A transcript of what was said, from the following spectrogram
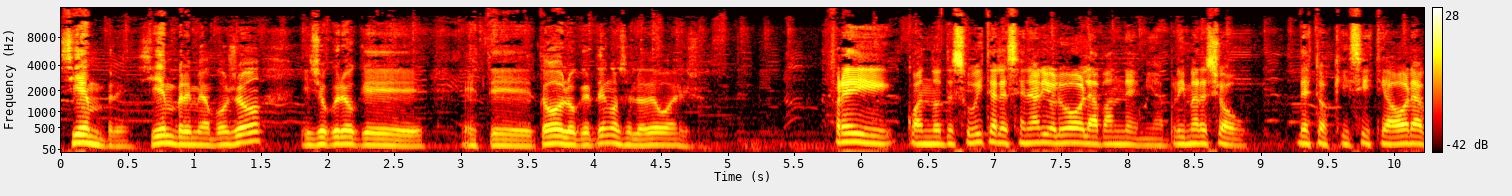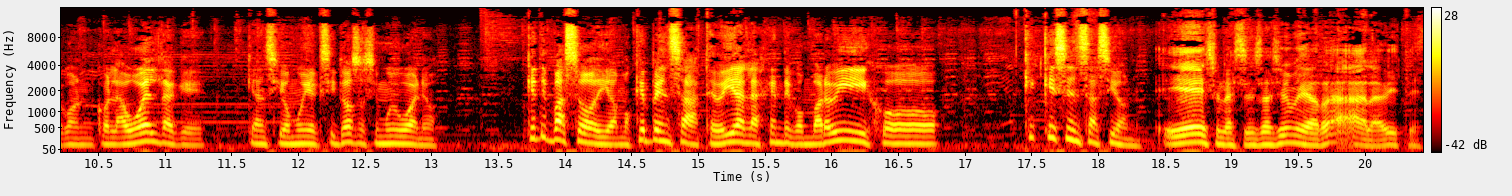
siempre, siempre me apoyó y yo creo que este, todo lo que tengo se lo debo a ellos. Freddy, cuando te subiste al escenario luego de la pandemia, primer show, de estos que hiciste ahora con, con la vuelta, que, que han sido muy exitosos y muy buenos. ¿Qué te pasó, digamos? ¿Qué pensaste? ¿Veías la gente con barbijo? ¿Qué, qué sensación? Es una sensación media rara, ¿viste?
